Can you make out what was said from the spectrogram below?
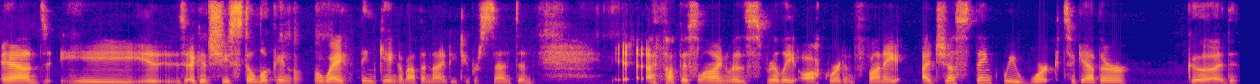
And he is, again, she's still looking away, thinking about the 92%. And I thought this line was really awkward and funny. I just think we work together good.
